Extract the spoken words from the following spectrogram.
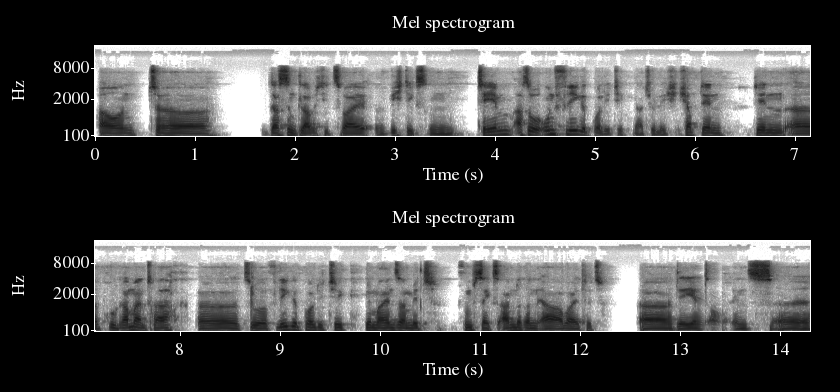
Und das sind, glaube ich, die zwei wichtigsten Themen. Achso, und Pflegepolitik natürlich. Ich habe den den äh, Programmantrag äh, zur Pflegepolitik gemeinsam mit fünf, sechs anderen erarbeitet, äh, der jetzt auch ins äh,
